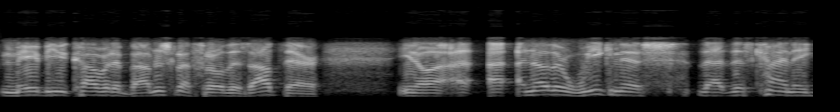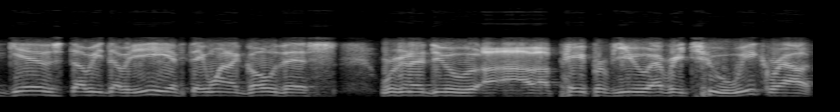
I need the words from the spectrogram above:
maybe you covered it, but I'm just going to throw this out there. You know, I, I, another weakness that this kind of gives WWE if they want to go this, we're going to do a, a pay-per-view every two week route.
